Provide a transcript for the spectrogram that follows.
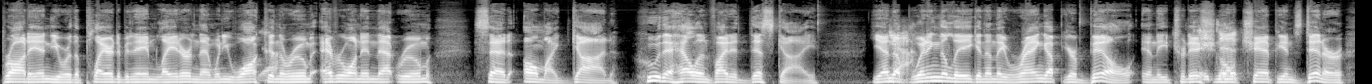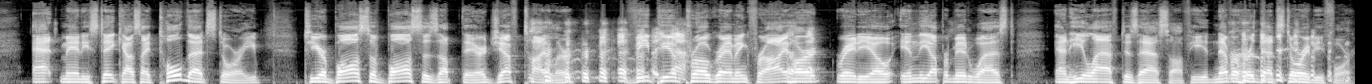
brought in. You were the player to be named later. And then when you walked in the room, everyone in that room said, Oh my God, who the hell invited this guy? You end up winning the league, and then they rang up your bill in the traditional champions dinner at Manny Steakhouse. I told that story to your boss of bosses up there, Jeff Tyler, VP Yeah. of programming for iHeart Radio in the upper Midwest, and he laughed his ass off. He had never heard that story before.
